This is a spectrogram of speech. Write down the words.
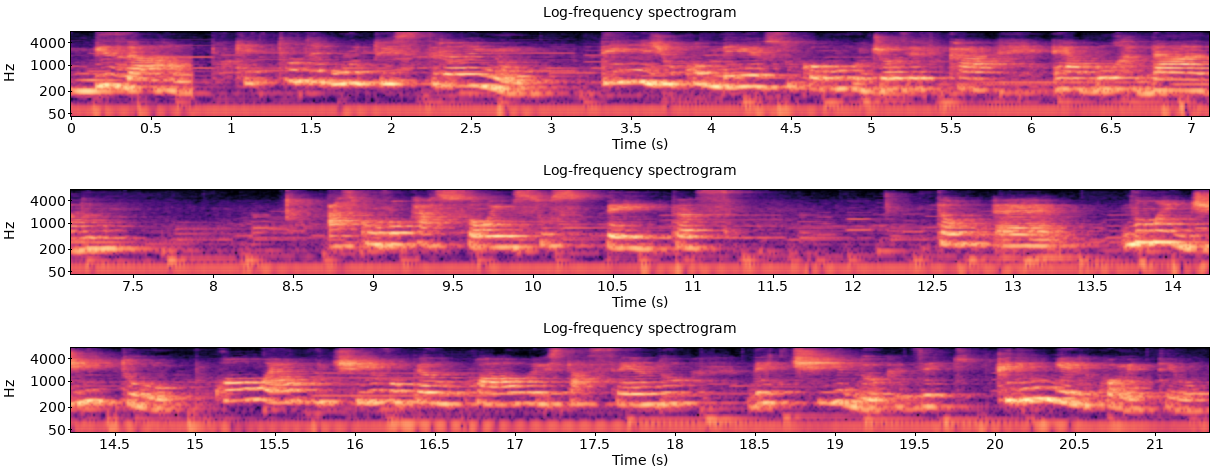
bizarro, porque tudo é muito estranho. Desde o começo, como o Joseph K. é abordado, as convocações suspeitas. Então, é, não é dito qual é o motivo pelo qual ele está sendo detido, quer dizer, que crime ele cometeu,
